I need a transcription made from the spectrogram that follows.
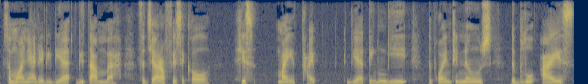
semuanya ada di dia ditambah secara physical he's my type. Dia tinggi the pointy nose the blue eyes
